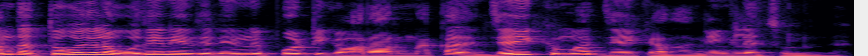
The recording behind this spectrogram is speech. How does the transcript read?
அந்த தொகுதியில் உதயநிதி நின்று போட்டிக்கு வராருனாக்கா அது ஜெயிக்குமா ஜெயிக்காதா? நீங்களே சொல்லுங்கள்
